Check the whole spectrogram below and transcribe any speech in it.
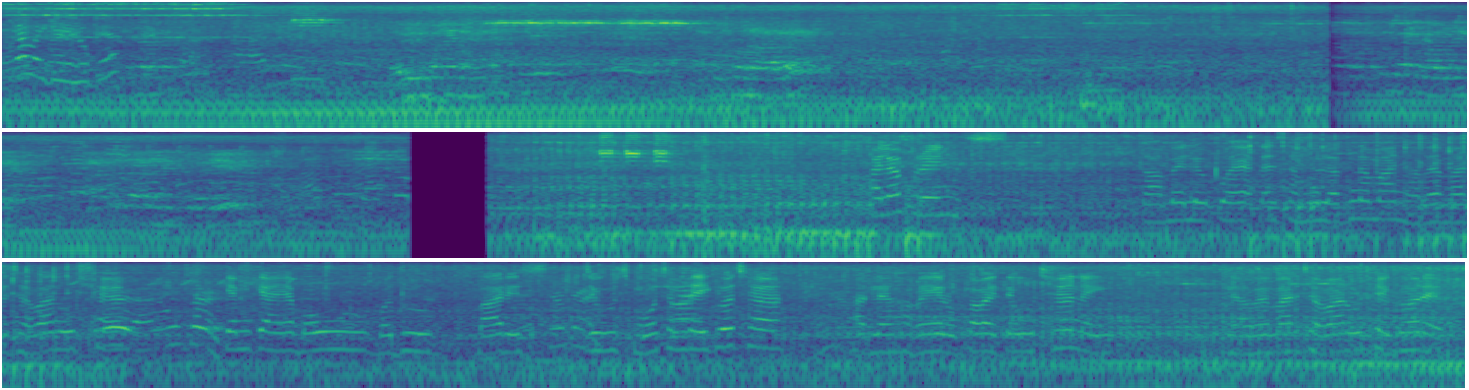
ક્યાં વહી ગયું એ લોકો હેલો ફ્રેન્ડ્સ તો અમે લોકો આવ્યા હતા સમૂહ લગ્નમાં ને હવે અમારે જવાનું છે કેમ કે અહીંયા બહુ બધું બારિશ જેવું મોસમ થઈ ગયો છે. એટલે હવે રોકાવાય તેવું છે નહીં. એટલે હવે મારે જવાનું છે ઘરે.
